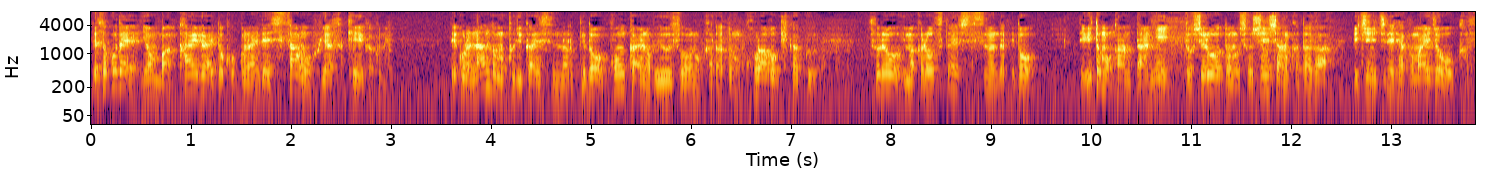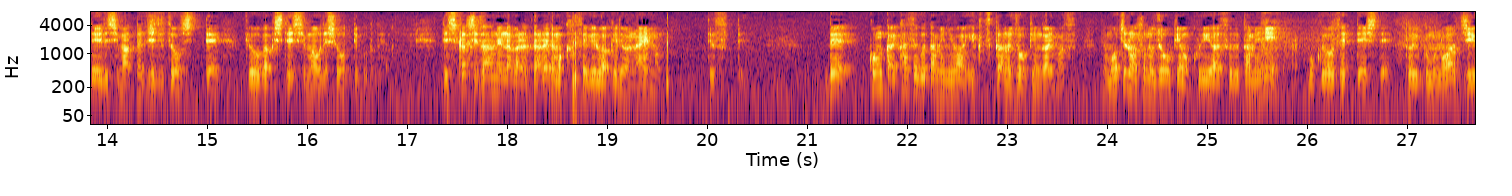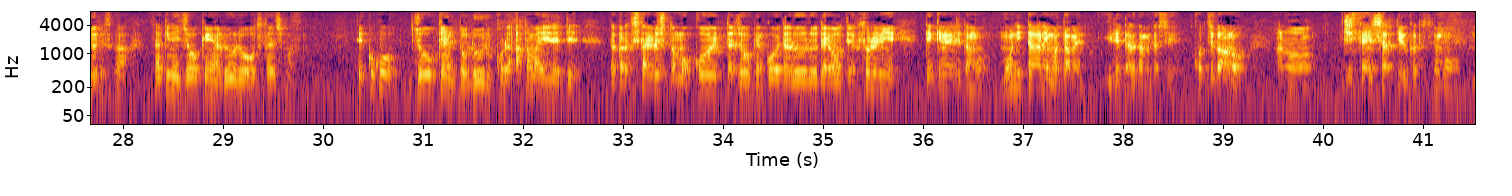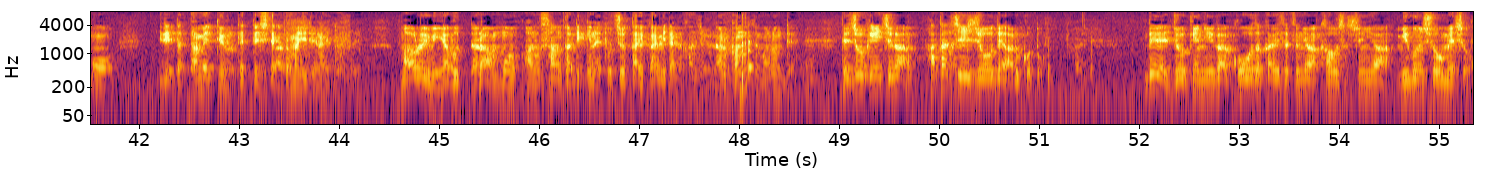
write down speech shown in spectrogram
でそこで4番海外と国内で資産を増やす計画ね。でこれ何度も繰り返しになるけど今回の富裕層の方とのコラボ企画それを今からお伝えするんだけどでいとも簡単にど素人の初心者の方が1日で100万以上を稼いでしまった事実を知って驚愕してしまうでしょうということででしかし残念ながら誰でも稼げるわけではないのですって。で今回稼ぐためにはいくつかの条件があります。でもちろんその条件をクリアするために目標を設定して取り組むのは自由ですが先に条件やルールをお伝えします。でここ条件とルールこれ頭に入れてだから伝える人もこういった条件こういったルールだよってそれにできないって言ったらもうモニターにもダメ入れたらダメだしこっち側のあの実践者っていう形でももう入れたらダメっていうのを徹底して頭に入れないと、まあ、ある意味破ったらもうあの参加できない途中大会みたいな感じになる可能性もあるんで。で条件1が二十歳以上であること、で条件2が口座開設には顔写真や身分証明書、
